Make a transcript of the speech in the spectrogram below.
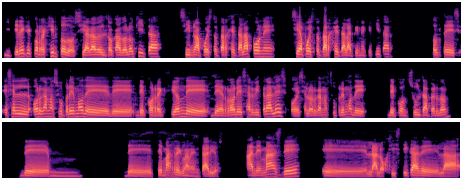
y tiene que corregir todo. Si ha dado el tocado, lo quita. Si no ha puesto tarjeta, la pone. Si ha puesto tarjeta, la tiene que quitar. Entonces, es el órgano supremo de, corrección de, errores arbitrales o es el órgano supremo de, consulta, perdón, de, temas reglamentarios. Además de eh, la logística de la,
